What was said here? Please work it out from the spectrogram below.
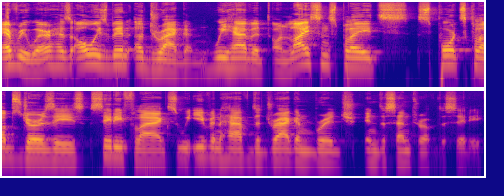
everywhere, has always been a dragon. We have it on license plates, sports clubs jerseys, city flags. We even have the dragon bridge in the center of the city.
